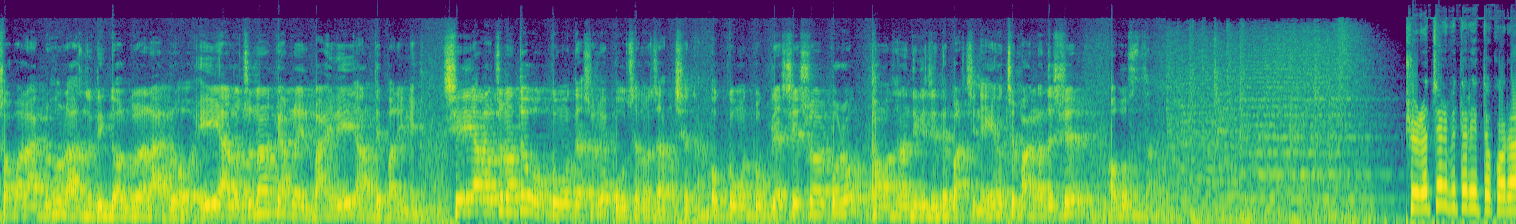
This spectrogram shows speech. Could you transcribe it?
সবার আগ্রহ, রাজনৈতিক দলগুলোর আগ্রহ। এই আলোচনাকে আমরা এর বাইরেই আনতে পারিনি। সেই আলোচনাতেও ঐক্যমতে আসলে পৌঁছানো যাচ্ছে না। ঐক্যমত প্রক্রিয়া শেষ হওয়ার পরও সমাধানের দিকে যেতে পারছি না। এই হচ্ছে বাংলাদেশের অবস্থা। স্বৈরাচার বিতাড়িত করা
